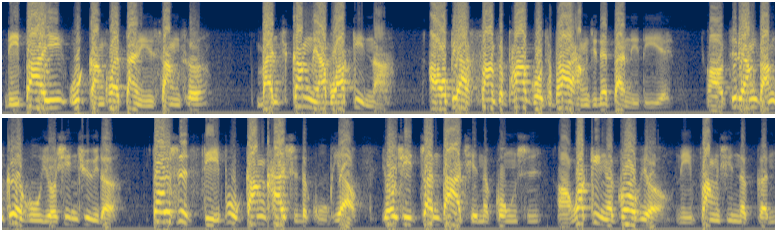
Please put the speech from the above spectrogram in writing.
礼拜一我赶快带你上车，满刚你还不要紧呐，后边三十趴、五十趴行情在带你的，啊，这两档个股有兴趣的。都是底部刚开始的股票，尤其赚大钱的公司啊！我给你的股票，你放心的跟。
